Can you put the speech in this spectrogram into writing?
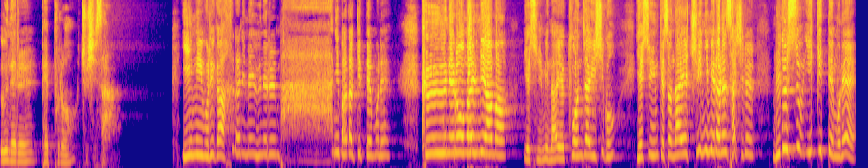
은혜를 베풀어 주시사. 이미 우리가 하나님의 은혜를 많이 받았기 때문에 그 은혜로 말미암아 예수님이 나의 구원자이시고 예수님께서 나의 주인님이라는 사실을 믿을 수 있기 때문에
